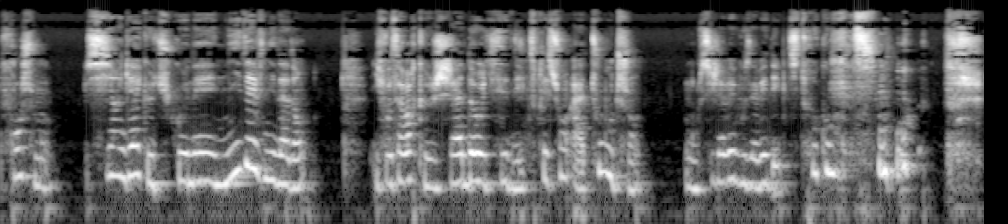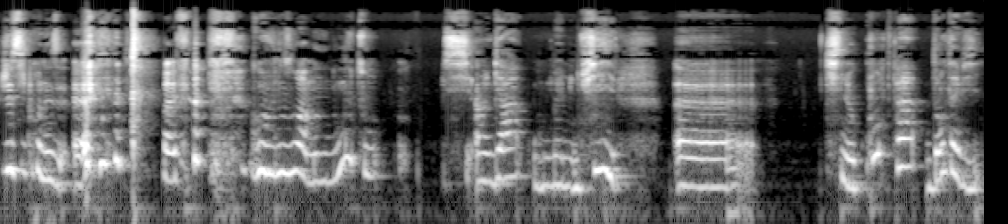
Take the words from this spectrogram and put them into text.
franchement, si un gars que tu connais ni d'Ève ni d'Adam, il faut savoir que j'adore utiliser des expressions à tout bout de champ. Donc si jamais vous avez des petites recommandations, je suis preneuse. Euh, bref, revenons à mon mouton si un gars ou même une fille euh, qui ne compte pas dans ta vie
